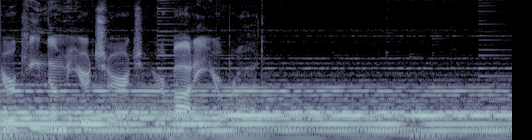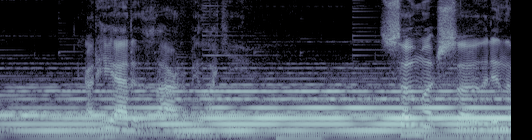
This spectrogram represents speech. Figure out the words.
your kingdom, your church, your body, your bride. God, he had a desire to be like you. So much so that in the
